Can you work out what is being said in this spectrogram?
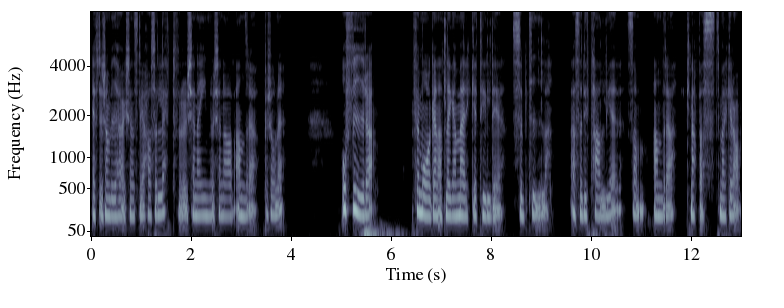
eftersom vi högkänsliga har så lätt för att känna in och känna av andra personer. Och 4. Förmågan att lägga märke till det subtila, alltså detaljer som andra knappast märker av.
